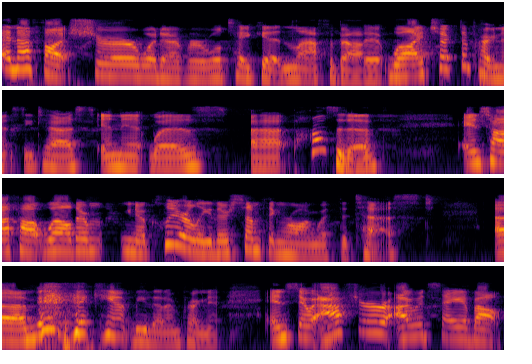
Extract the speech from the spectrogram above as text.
And I thought, sure, whatever, we'll take it and laugh about it. Well, I took the pregnancy test and it was uh, positive. And so I thought, well, there, you know, clearly there's something wrong with the test. Um, it can't be that I'm pregnant. And so after I would say about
